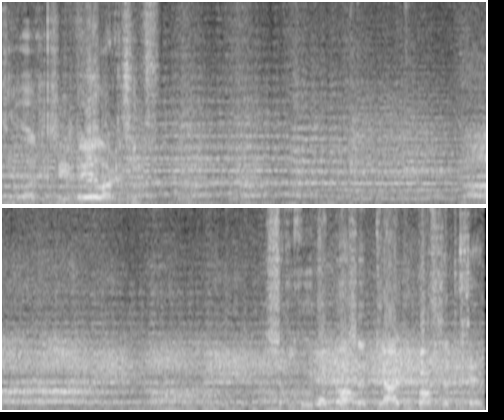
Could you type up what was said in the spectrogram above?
Het is heel agressief. Heel agressief. Zo goed, die bas. Het Ja, die bas is te gek.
